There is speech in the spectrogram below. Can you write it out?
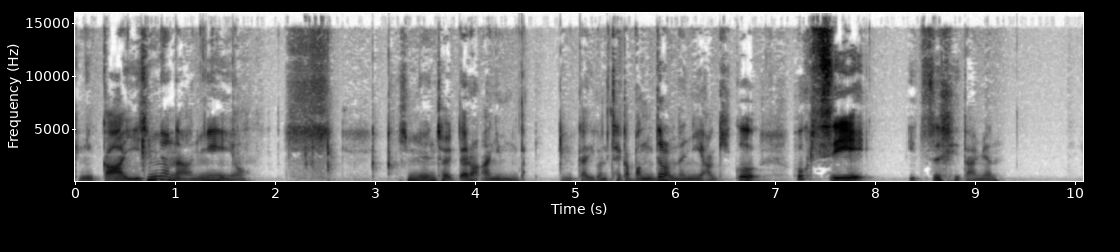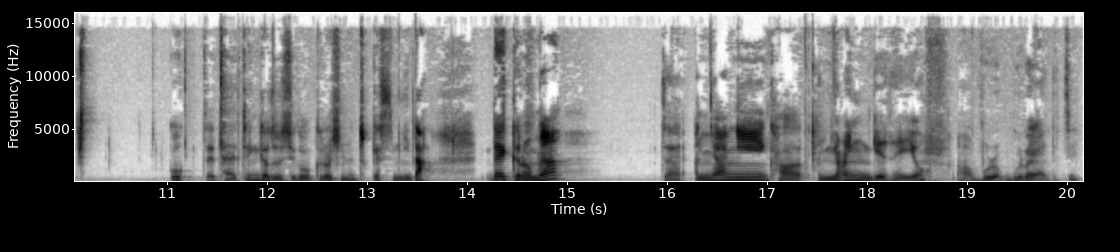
그러니까 20년은 아니에요. 20년은 절대로 아닙니다. 그러니까 이건 제가 만들어낸 이야기고 혹시 있으시다면 꼭 잘 챙겨주시고 그러시면 좋겠습니다. 네 그러면 이제 안녕히 가 안녕히 계세요. 아 뭐라 뭐라 해야 되지?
